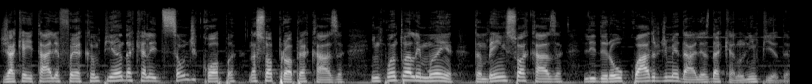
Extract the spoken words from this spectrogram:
já que a Itália foi a campeã daquela edição de Copa na sua própria casa, enquanto a Alemanha, também em sua casa, liderou o quadro de medalhas daquela Olimpíada.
